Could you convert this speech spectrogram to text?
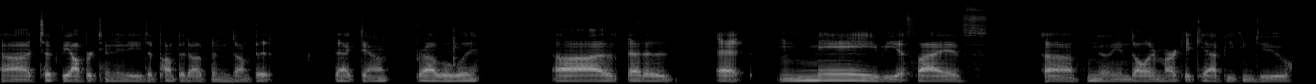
uh, took the opportunity to pump it up and dump it back down, probably uh, at a at maybe a five uh, million dollar market cap. You can do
